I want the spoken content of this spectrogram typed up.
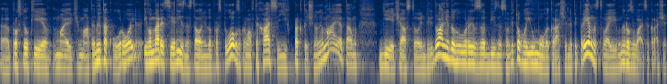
е, профспілки мають мати не таку роль. І в Америці різне ставлення до профспілок, зокрема в Техасі їх практично немає. Там діє часто індивідуальні договори з бізнесом. Від того і умови кращі для підприємництва, і вони розвиваються краще.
